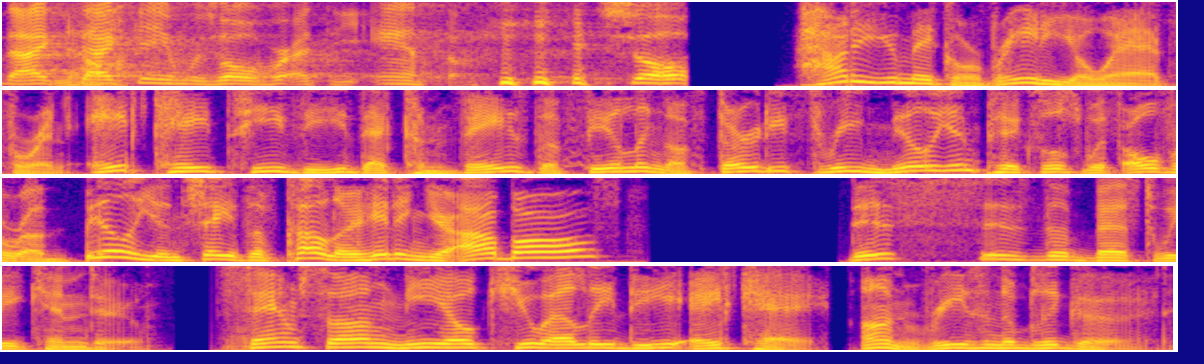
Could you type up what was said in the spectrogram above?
that that game was over at the anthem. so How do you make a radio ad for an 8K TV that conveys the feeling of 33 million pixels with over a billion shades of color hitting your eyeballs? This is the best we can do. Samsung Neo QLED 8K, unreasonably good.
